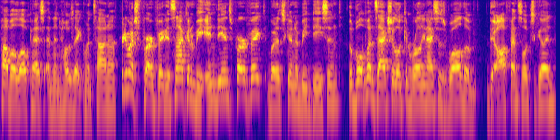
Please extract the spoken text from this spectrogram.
Pablo Lopez, and then Jose Quintana. Pretty much perfect. It's not going to be Indians perfect, but it's going to be decent. The bullpen's actually looking really nice as well. The, the offense looks good.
